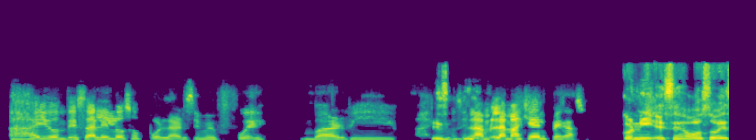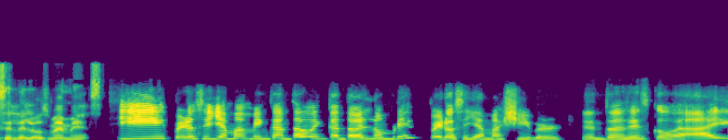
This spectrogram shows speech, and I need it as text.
Ay, ¿dónde sale el oso polar? Se me fue. Barbie... Ay, Es ¿cómo se llama? La, la magia del Pegaso. Connie, ¿ese oso es el de los memes? Sí, pero se llama, me encantaba, me encantaba el nombre, pero se llama Shiver. Entonces, como, ay,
